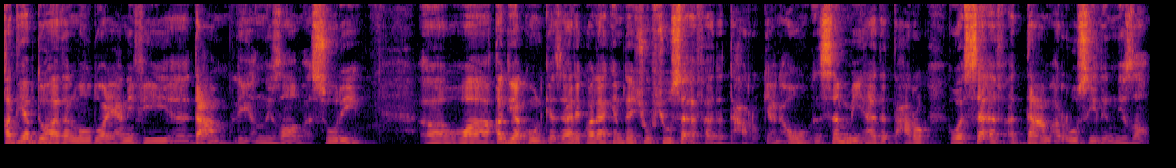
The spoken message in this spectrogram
قد يبدو هذا الموضوع يعني في دعم للنظام السوري آه، وقد يكون كذلك ولكن بدنا نشوف شو سقف هذا التحرك. يعني أو نسمي هذا التحرك هو سقف الدعم الروسي للنظام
